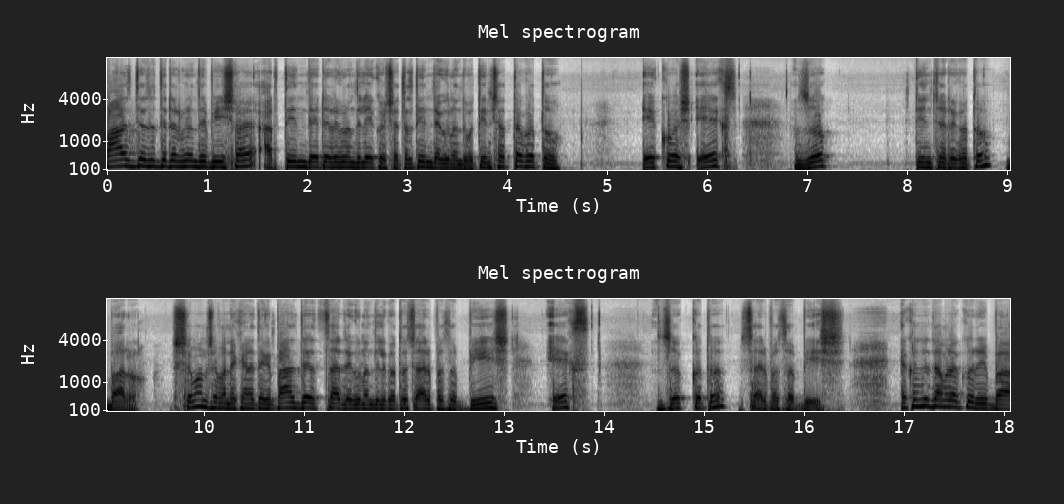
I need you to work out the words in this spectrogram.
পাঁচ দিয়ে যদি এটার গুণ দিয়ে বিশ হয় আর তিন দিয়ে এটার গুণ দিলে একুশ হয়, তাহলে তিন দিয়ে গুণ দেবো। তিন সাতটা কত? একুশ এক্স যোগ তিন চারে কত? বারো। সমান সমান এখানে দেখেন, পাঁচ দিয়ে চার গুণ দিলে কত? চার পাঁচ বিশ এক্স যোগ কত? চার পাঁচ বিশ। এখন যদি আমরা করি বা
